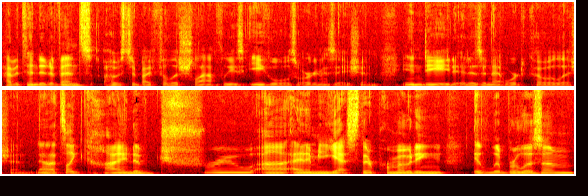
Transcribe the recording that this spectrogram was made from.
have attended events hosted by Phyllis Schlafly's Eagles organization. Indeed, it is a networked coalition. Now, that's like kind of true. Uh, and I mean, yes, they're promoting illiberalism.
